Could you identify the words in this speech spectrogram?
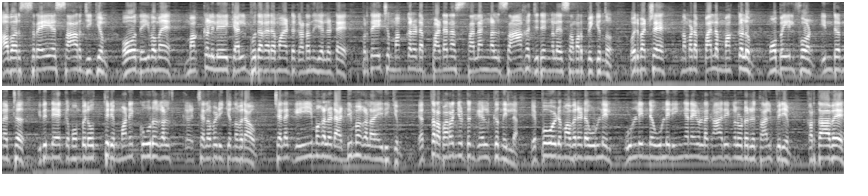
അവർ ശ്രേയസാർജിക്കും ഓ ദൈവമേ മക്കളിലേക്ക് അത്ഭുതകരമായിട്ട് കടന്നു ചെല്ലട്ടെ. പ്രത്യേകിച്ച് മക്കളുടെ പഠന സ്ഥലങ്ങൾ സാഹചര്യങ്ങളെ സമർപ്പിക്കുന്നു. ഒരുപക്ഷെ നമ്മുടെ പല മക്കളും മൊബൈൽ ഫോൺ ഇന്റർനെറ്റ് ഇതിന്റെയൊക്കെ മുമ്പിൽ ഒത്തിരി മണിക്കൂറുകൾ ചെലവഴിക്കുന്നവരാകും ചില ഗെയിമുകളുടെ അടിമകളായിരിക്കും. എത്ര പറഞ്ഞിട്ടും കേൾക്കുന്നില്ല. എപ്പോഴും അവരുടെ ഉള്ളിൽ ഉള്ളിന്റെ ഉള്ളിൽ ഇങ്ങനെയുള്ള കാര്യങ്ങളോടൊരു താല്പര്യം. കർത്താവെ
